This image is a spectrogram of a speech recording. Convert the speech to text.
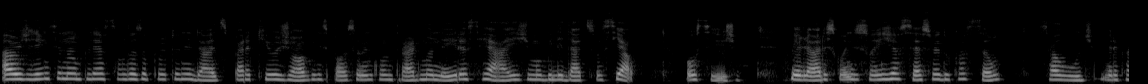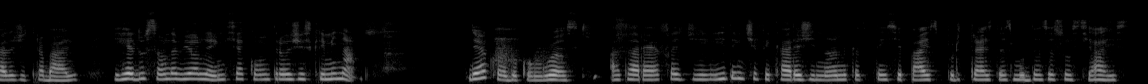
a urgência na ampliação das oportunidades para que os jovens possam encontrar maneiras reais de mobilidade social, ou seja, melhores condições de acesso à educação, saúde, mercado de trabalho e redução da violência contra os discriminados. De acordo com Rusk, a tarefa de identificar as dinâmicas principais por trás das mudanças sociais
